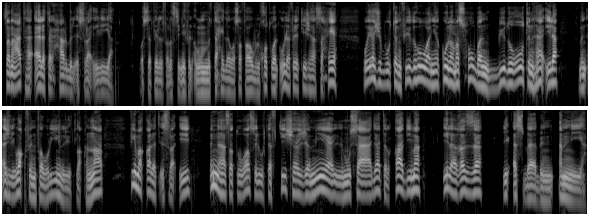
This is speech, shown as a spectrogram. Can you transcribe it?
صنعتها آلة الحرب الإسرائيلية. والسفير الفلسطيني في الأمم المتحدة وصفه بالخطوة الأولى في الاتجاه الصحيح ويجب تنفيذه وأن يكون مصحوبا بضغوط هائلة من أجل وقف فوري لإطلاق النار. فيما قالت إسرائيل أنها ستواصل تفتيش جميع المساعدات القادمة إلى غزة لأسباب أمنية.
